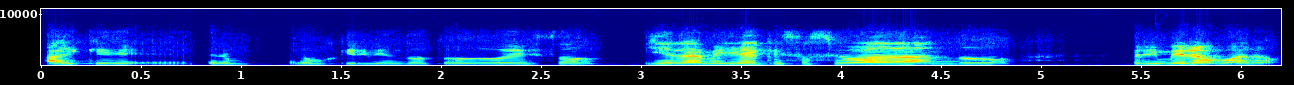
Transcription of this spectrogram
hay que, eh, tenemos que ir viendo todo eso y en la medida que eso se va dando, primero, bueno,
